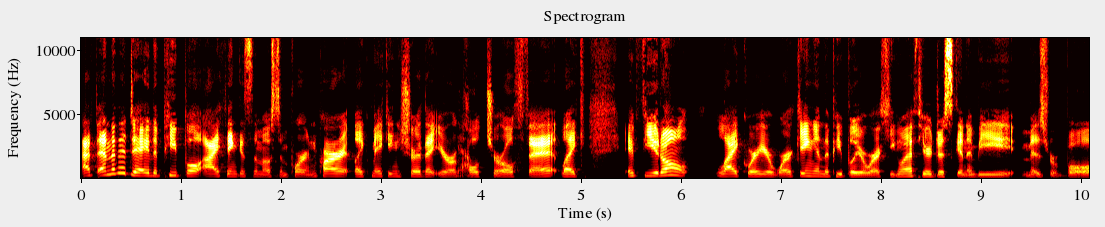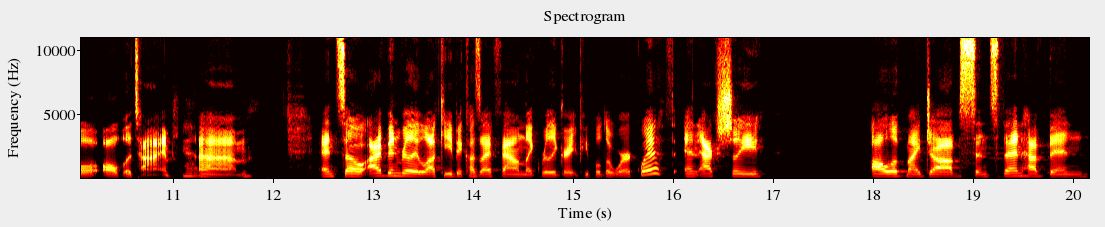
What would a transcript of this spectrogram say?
at the end of the day, the people I think is the most important part, like making sure that you're a yeah. cultural fit. Like if you don't like where you're working and the people you're working with, you're just going to be miserable all the time. Yeah. Um, and so I've been really lucky because I found like really great people to work with. And actually, all of my jobs since then have been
